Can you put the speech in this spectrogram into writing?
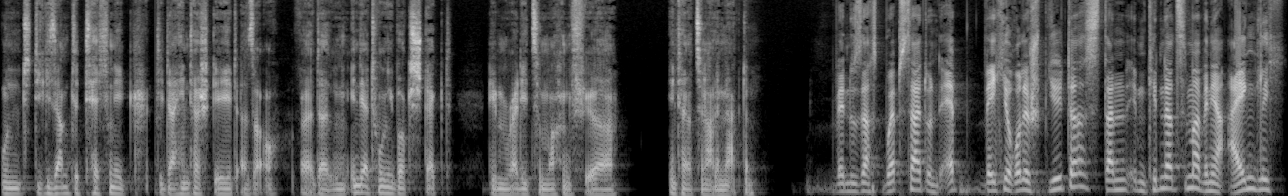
und die gesamte Technik, die dahinter steht, also auch äh, in der Tonybox steckt, eben ready zu machen für internationale Märkte. Wenn du sagst Website und App, welche Rolle spielt das dann im Kinderzimmer, wenn ja eigentlich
